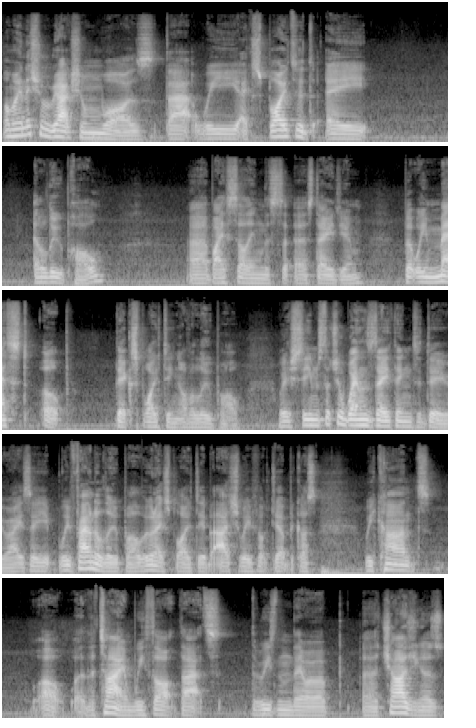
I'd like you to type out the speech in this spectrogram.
Well, my initial reaction was that we exploited a a loophole uh, by selling the uh, stadium, but we messed up the exploiting of a loophole, which seems such a Wednesday thing to do, right? So you, we found a loophole, we're going to exploit it, but actually we fucked it up because we can't. Oh, at the time we thought that the reason they were uh, charging us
